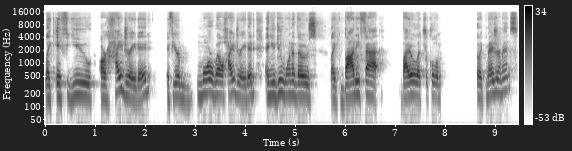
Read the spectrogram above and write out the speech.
Like if you are hydrated, if you're more well hydrated and you do one of those like body fat bioelectrical like measurements,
